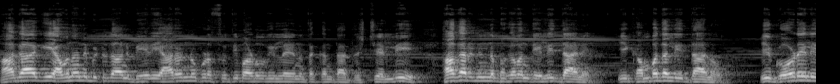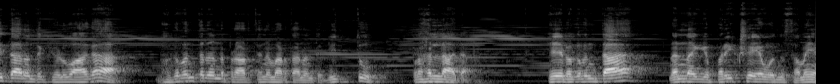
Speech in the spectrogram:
ಹಾಗಾಗಿ ಅವನನ್ನು ಬಿಟ್ಟು ನಾನು ಬೇರೆ ಯಾರನ್ನೂ ಕೂಡ ಸ್ತುತಿ ಮಾಡುವುದಿಲ್ಲ ಎನ್ನತಕ್ಕಂಥ ದೃಷ್ಟಿಯಲ್ಲಿ ಹಾಗಾದ್ರೆ ನಿನ್ನ ಭಗವಂತ ಎಲ್ಲಿದ್ದಾನೆ? ಈ ಕಂಬದಲ್ಲಿ ಇದ್ದಾನೋ ಈ ಗೋಡೆಯಲ್ಲಿ ಇದ್ದಾನೋ ಅಂತ ಕೇಳುವಾಗ ಭಗವಂತನನ್ನು ಪ್ರಾರ್ಥನೆ ಮಾಡ್ತಾನಂತೆ ನಿತ್ತು ಪ್ರಹ್ಲಾದ. ಹೇ ಭಗವಂತ ನನಗೆ ಪರೀಕ್ಷೆಯ ಒಂದು ಸಮಯ.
